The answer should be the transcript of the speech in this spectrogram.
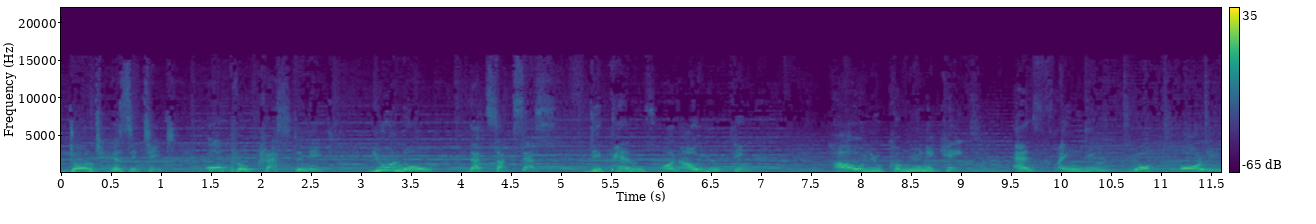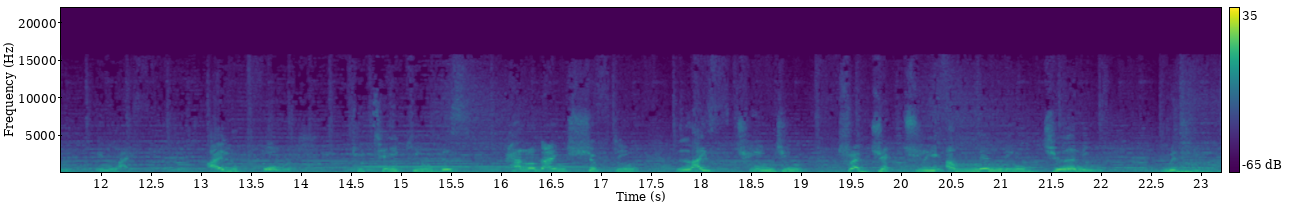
Don't hesitate or procrastinate. You know that success depends on how you think, how you communicate, and finding your calling in life. I look forward to taking this paradigm shifting, life changing, trajectory amending journey with you.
